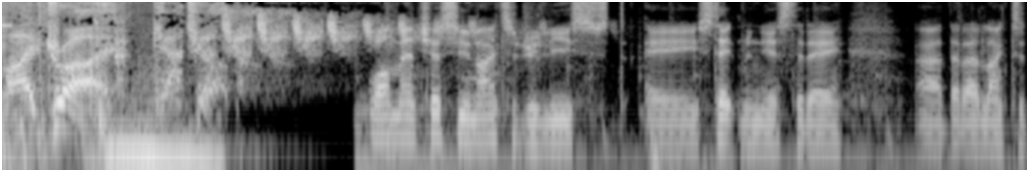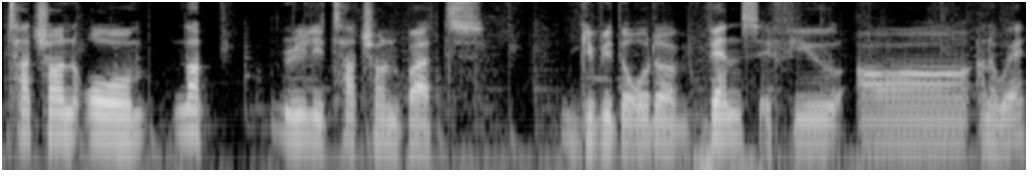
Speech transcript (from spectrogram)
5 Drive. Catch up. Well, Manchester United released a statement yesterday uh, that I'd like to touch on, or not really touch on, but give you the order of events if you are unaware.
